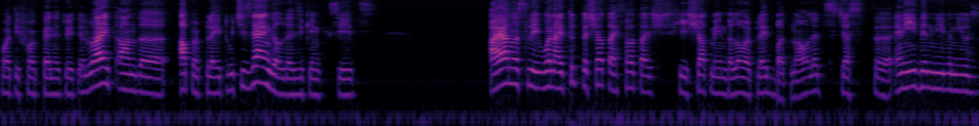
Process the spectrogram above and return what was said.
44 penetrated. Right on the upper plate, which is angled, as you can see. It's I honestly, when I took the shot, I thought I sh he shot me in the lower plate, but no, let's just, uh, and he didn't even use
